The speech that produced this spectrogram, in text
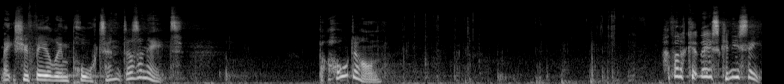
Makes you feel important, doesn't it? But hold on. Have a look at this. Can you see?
